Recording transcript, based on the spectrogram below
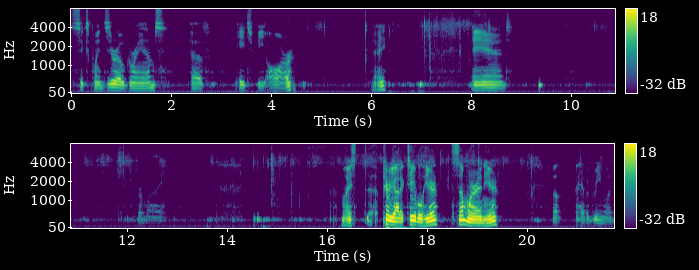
6.0 grams of HBr. Okay. And for my my uh, periodic table here, somewhere in here, well, I have a green one.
